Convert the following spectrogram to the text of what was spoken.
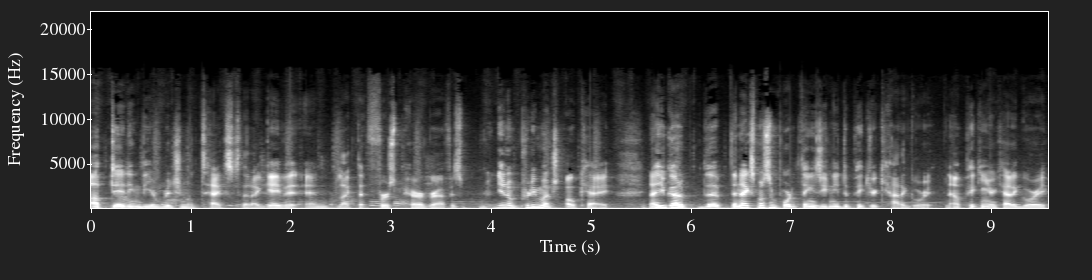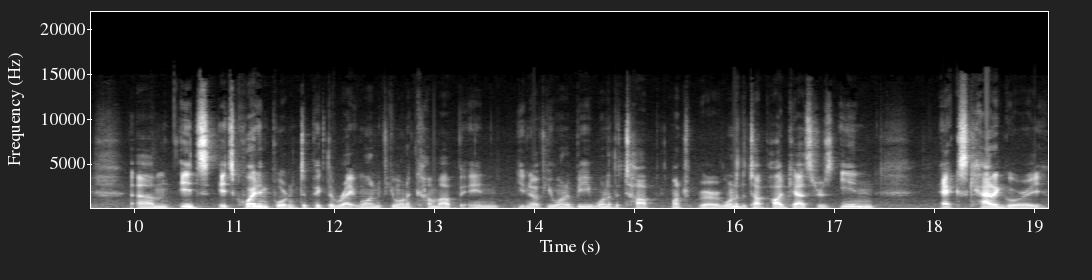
updating the original text that I gave it, and like that first paragraph is, you know, pretty much okay. Now you've got to, the the next most important thing is you need to pick your category. Now, picking your category, um, it's it's quite important to pick the right one if you want to come up in, you know, if you want to be one of the top entrepreneur, one of the top podcasters in X category.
